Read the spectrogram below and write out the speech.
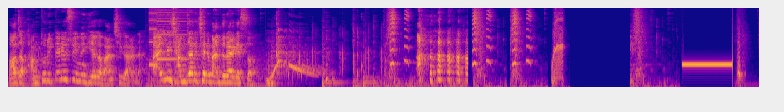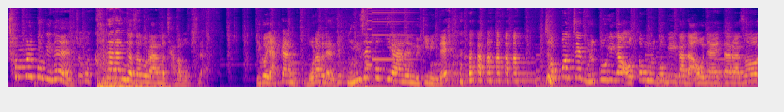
맞아 밤토리 때릴 수 있는 기회가 많지가 않아 빨리 잠자리채를 만들어야겠어 첫 물고기는 조금 커다란 녀석으로 한번 잡아봅시다 이거 약간 뭐라 그래야 되지? 운세 뽑기 하는 느낌인데? 첫 번째 물고기가 어떤 물고기가 나오냐에 따라서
